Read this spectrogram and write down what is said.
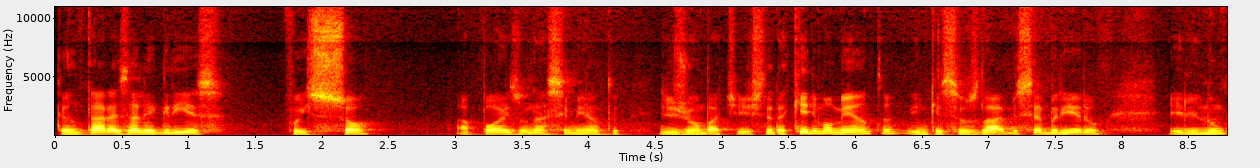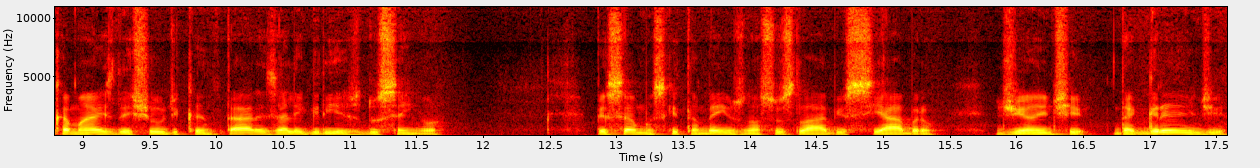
cantar as alegrias foi só após o nascimento de João Batista. Daquele momento em que seus lábios se abriram, ele nunca mais deixou de cantar as alegrias do Senhor. Peçamos que também os nossos lábios se abram diante da grande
